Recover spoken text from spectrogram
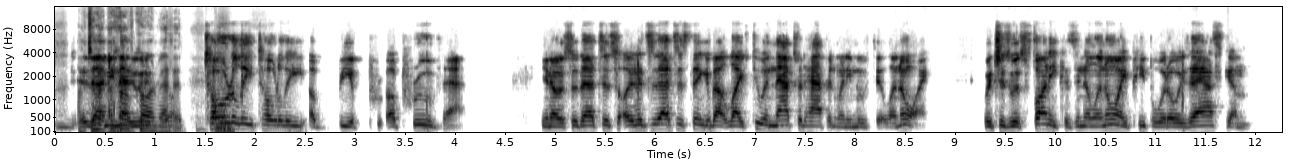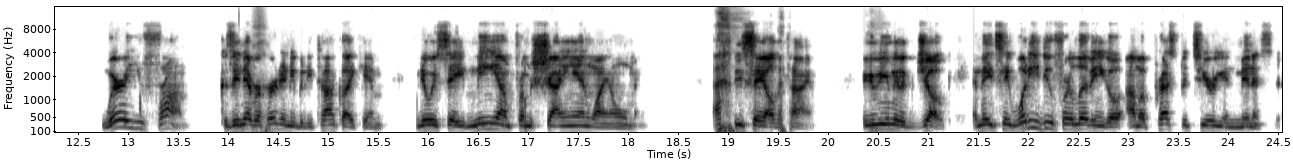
I mean, Herb Cohen method. totally, totally uh, be approve that. You know, so that's his, and it's that's his thing about life too, and that's what happened when he moved to Illinois, which is was funny because in Illinois people would always ask him, "Where are you from?" because they never heard anybody talk like him. He always say, "Me, I'm from Cheyenne, Wyoming," He say all the time. He give me the joke, and they'd say, "What do you do for a living?" You go, "I'm a Presbyterian minister."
